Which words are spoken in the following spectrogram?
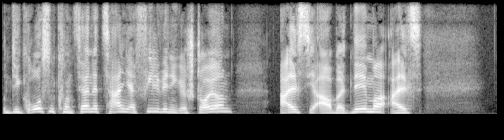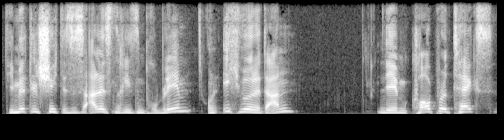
und die großen Konzerne zahlen ja viel weniger Steuern als die Arbeitnehmer, als die Mittelschicht. Das ist alles ein Riesenproblem. Und ich würde dann neben Corporate Tax,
